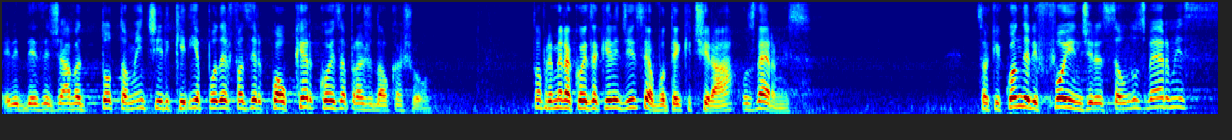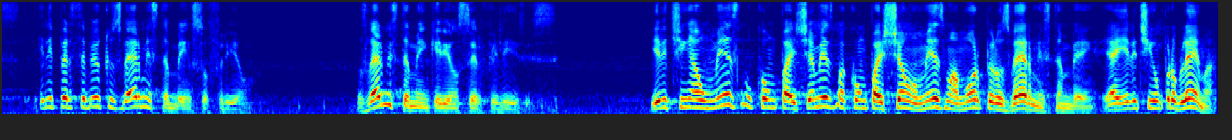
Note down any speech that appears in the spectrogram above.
Ele desejava totalmente, ele queria poder fazer qualquer coisa para ajudar o cachorro. Então a primeira coisa que ele disse é: eu vou ter que tirar os vermes. Só que quando ele foi em direção dos vermes, ele percebeu que os vermes também sofriam. Os vermes também queriam ser felizes. E ele tinha o mesmo compaixão, a mesma compaixão, o mesmo amor pelos vermes também. E aí ele tinha um problema.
